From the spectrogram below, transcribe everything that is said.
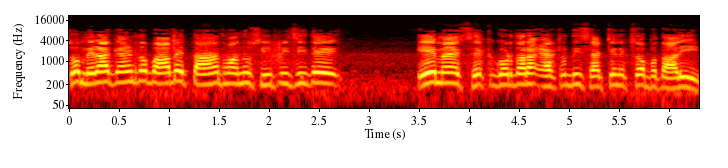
ਸੋ ਮੇਰਾ ਕਹਿਣ ਤੋਂ ਭਾਵ ਹੈ, ਤਾਂ ਤੁਹਾਨੂੰ ਸੀਪੀਸੀ ਤੇ ਇਹ ਮੈਂ ਸਿੱਖ ਗੁਰਦੁਆਰਾ ਐਕਟ ਦੀ ਸੈਕਸ਼ਨ 142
